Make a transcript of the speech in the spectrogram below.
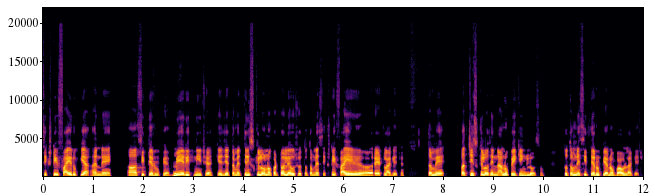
સિક્સટી ફાઈવ રૂપિયા અને સિત્તેર રૂપિયા. બે રીતની છે કે જે તમે ત્રીસ કિલોનો કટ્ટો લેવ છો તો તમને સિક્સટી ફાઈવ રેટ લાગે છે. તમે પચીસ કિલોથી નાનું પેકિંગ લો છો તો તમને સિત્તેર રૂપિયાનો ભાવ લાગે છે.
